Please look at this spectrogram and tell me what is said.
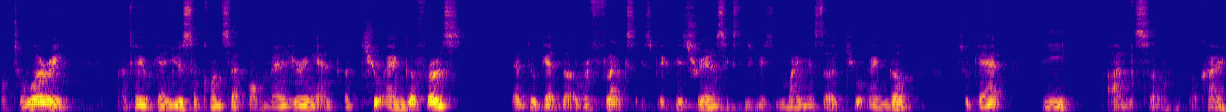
Not to worry. Okay, we can use the concept of measuring an acute angle first. Then to get the reflex, it's basically 360 degrees minus the acute angle to get the answer. Okay,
